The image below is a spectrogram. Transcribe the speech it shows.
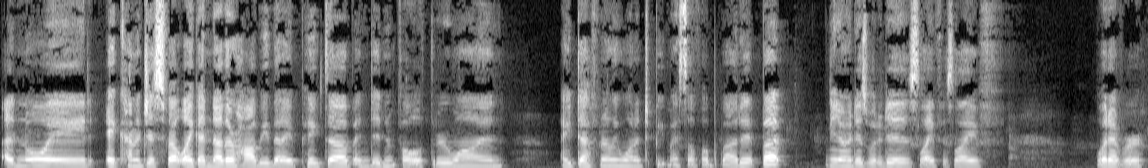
annoyed. It kind of just felt like another hobby that I picked up and didn't follow through on. I definitely wanted to beat myself up about it, but you know, it is what it is. Life is life whatever.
